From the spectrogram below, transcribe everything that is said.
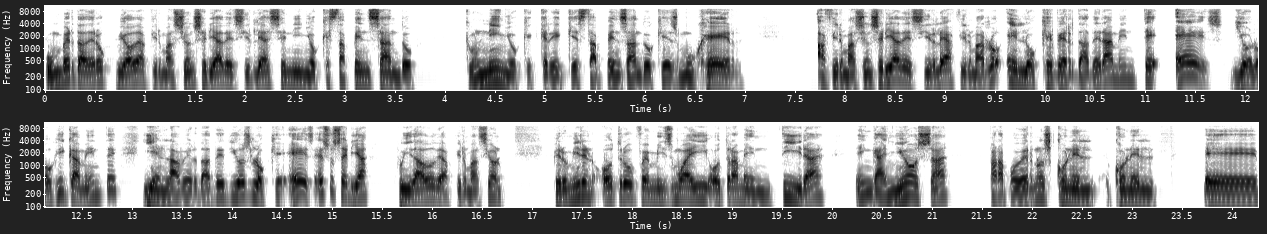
un verdadero cuidado de afirmación sería decirle a ese niño que está pensando, que un niño que cree que está pensando que es mujer, afirmación sería decirle afirmarlo en lo que verdaderamente es, biológicamente, y en la verdad de Dios lo que es. Eso sería cuidado de afirmación. Pero miren, otro eufemismo ahí, otra mentira engañosa para podernos con el, con el eh,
